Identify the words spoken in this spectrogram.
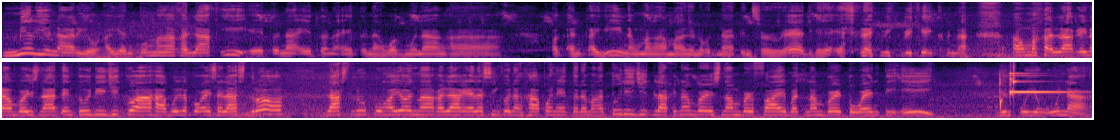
milyonaryo? Ayan po mga kalaki. Eto na, eto na, eto na. Huwag mo nang ah, pag-antayin ang mga manonood natin Sir Red. Kaya eto na, ibibigay ko na ang mga lucky numbers natin. 2 digit po ha. Habol na po kayo sa last draw. Last draw po ngayon mga kalaki. Alas 5 ng hapon. Ito na mga 2 digit lucky numbers. Number 5 at number 28. Yun po yung una.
